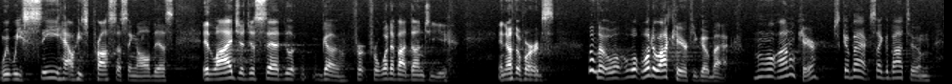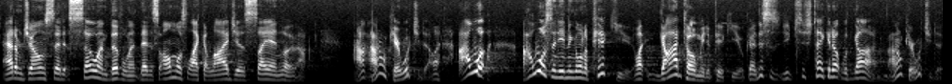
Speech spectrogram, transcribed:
We, we see how he's processing all this. Elijah just said, Look, go, for, for what have I done to you? In other words, well, what, what do I care if you go back? Well, I don't care. Just go back, say goodbye to him. Adam Jones said it's so ambivalent that it's almost like Elijah is saying, Look, I, I don't care what you do. I, I will. I wasn't even going to pick you. Like God told me to pick you. Okay, this is you just take it up with God. I don't care what you do.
